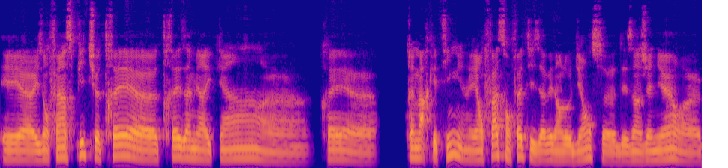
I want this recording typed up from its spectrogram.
Et euh, ils ont fait un speech très euh, très américain, euh, très très marketing. Et en face, en fait, ils avaient dans l'audience des ingénieurs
